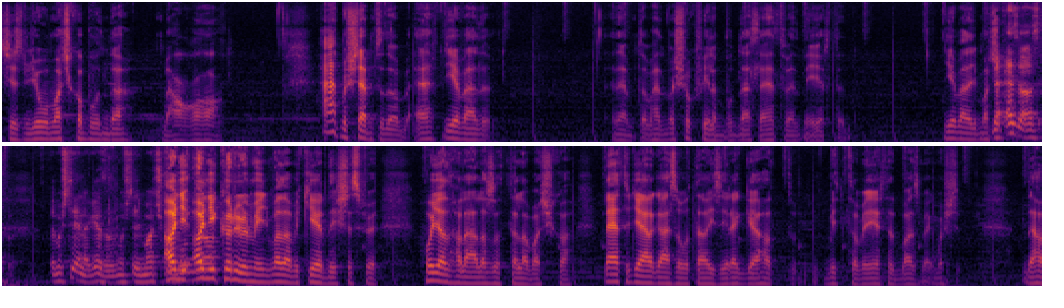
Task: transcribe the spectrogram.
És ez jó macska bunda. Hát most nem tudom, eh, nyilván nem tudom, hát most sokféle bundát lehet venni, érted? Nyilván egy macska... De ez az, de most tényleg ez az, most egy macskabunda. Annyi, annyi körülmény van, ami kérdés tesz föl. Hogyan halálozott el a macska? Lehet, hogy elgázolta azért reggel, hat, mit tudom én, érted, bazd meg most. De ha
